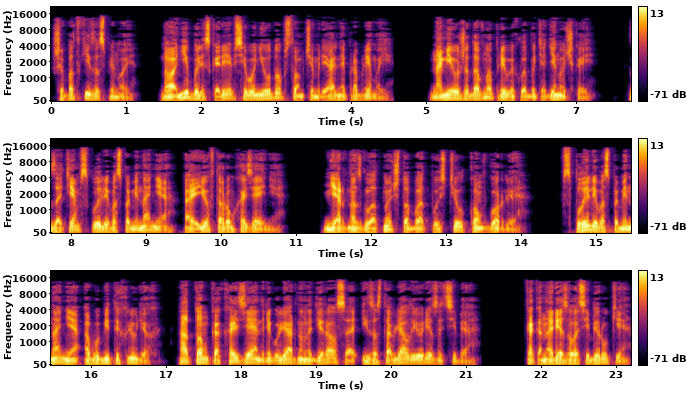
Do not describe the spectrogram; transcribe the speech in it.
шепотки за спиной, но они были, скорее всего, неудобством, чем реальной проблемой. Нами уже давно привыкла быть одиночкой. Затем всплыли воспоминания о ее втором хозяине. Нервно сглотнуть, чтобы отпустил ком в горле. Всплыли воспоминания об убитых людях, о том, как хозяин регулярно надирался и заставлял ее резать себя. Как она резала себе руки,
